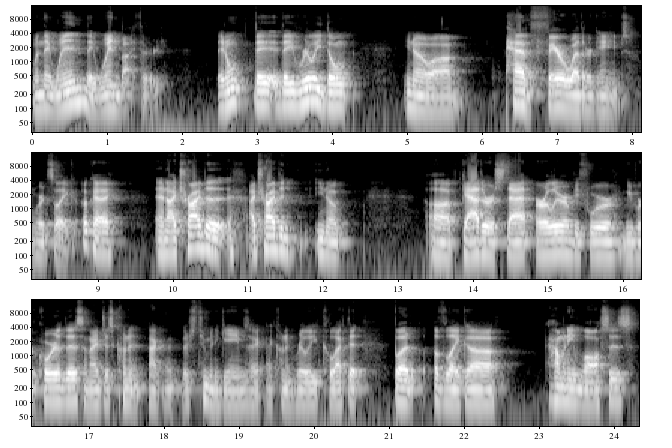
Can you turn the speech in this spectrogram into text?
When they win, they win by 30. They don't they they really don't, you know, uh, have fair weather games where it's like, okay, and I tried to I tried to, you know, uh, gather a stat earlier before we recorded this, and I just couldn't. I, there's too many games. I, I couldn't really collect it, but of like uh, how many losses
